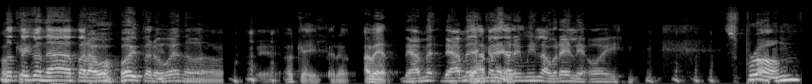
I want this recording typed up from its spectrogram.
no tengo nada para vos hoy, pero bueno. ok, pero a ver. Déjame, déjame, descansar en mis laureles hoy. Sprung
